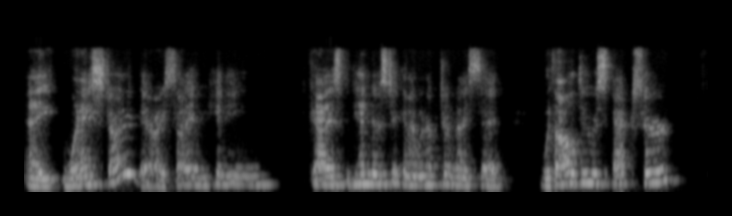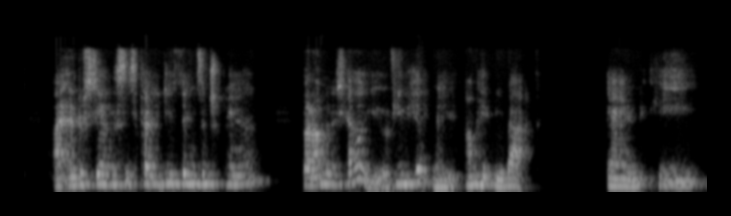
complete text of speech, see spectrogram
And I, when I started there, I saw him hitting guys with kendo stick. And I went up to him and I said, with all due respect, sir, I understand this is how you do things in Japan. but I'm going to tell you, if you hit me, I'm hitting you back. And he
